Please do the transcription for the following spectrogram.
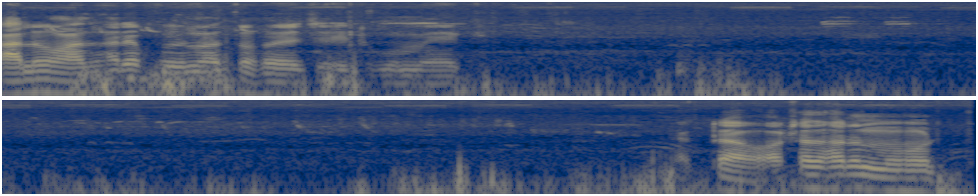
কালো আধারে পরিণত হয়েছে এটুকু মেঘ। একটা অসাধারণ মুহূর্ত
